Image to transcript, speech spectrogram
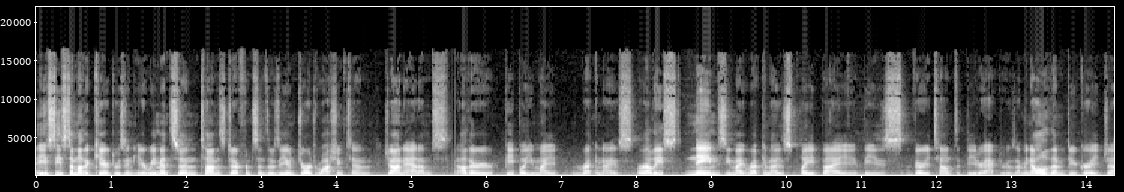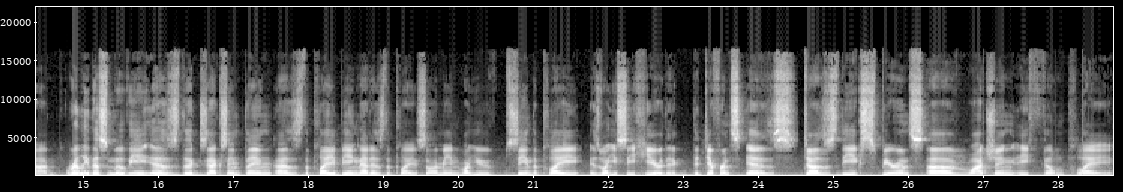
And you see some other characters in here. We mentioned Thomas Jefferson. There's even George Washington, John Adams, other people you might recognize, or at least names you might recognize played by these very talented theater actors. I mean, all of them do great job. Really, this movie is the exact same thing as the play, being that is the play. So, I mean, what you see in the play is what you see here. The, the difference is does the experience of watching a film play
